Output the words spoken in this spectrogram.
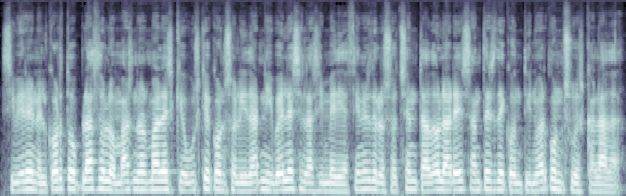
si bien en el corto plazo lo más normal es que busque consolidar niveles en las inmediaciones de los 80 dólares antes de continuar con su escalada.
